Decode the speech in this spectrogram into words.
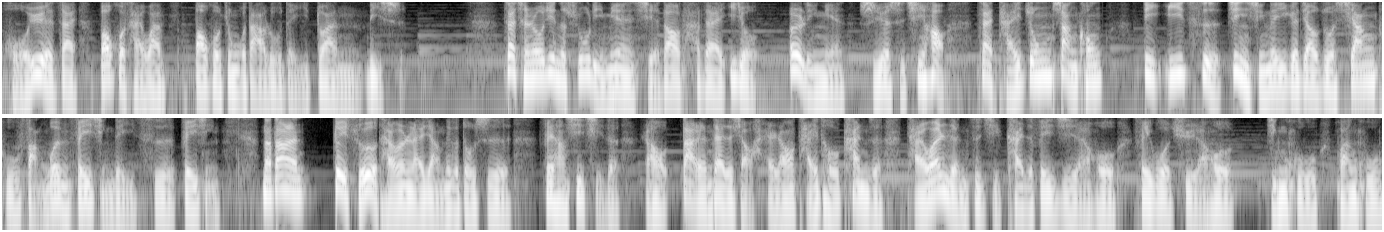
活跃在包括台湾、包括中国大陆的一段历史。在陈柔静的书里面写到，他在一九二零年十月十七号。在台中上空第一次进行了一个叫做乡土访问飞行的一次飞行，那当然对所有台湾人来讲，那个都是非常稀奇的。然后大人带着小孩，然后抬头看着台湾人自己开着飞机，然后飞过去，然后惊呼欢呼。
